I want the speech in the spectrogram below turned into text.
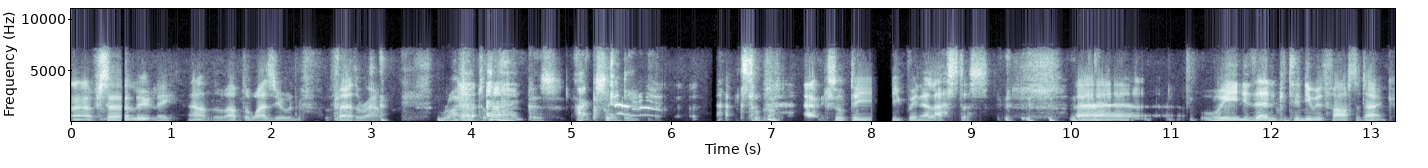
Absolutely, out the, up the wazoo and f- further out. right up to the bunkers. Axle deep. Axel, Axel deep in Ilastus. uh, we then continue with fast attack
